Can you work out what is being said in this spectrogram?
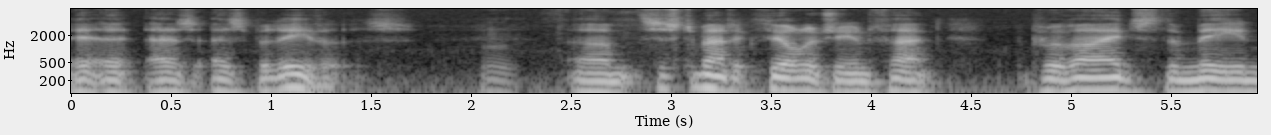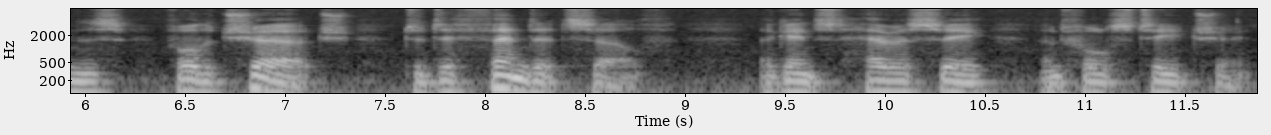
as as believers. Mm. Um, systematic theology, in fact, provides the means for the church to defend itself against heresy and false teaching,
